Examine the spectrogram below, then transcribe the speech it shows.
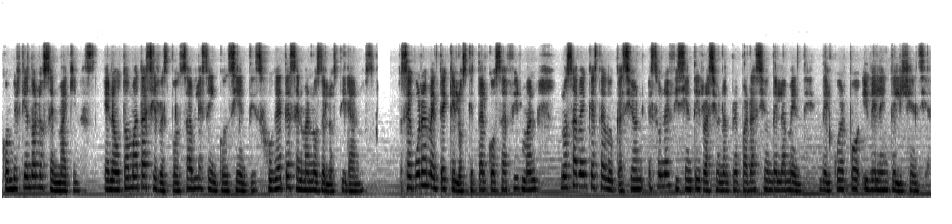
convirtiéndolos en máquinas, en autómatas irresponsables e inconscientes, juguetes en manos de los tiranos. Seguramente que los que tal cosa afirman no saben que esta educación es una eficiente y racional preparación de la mente, del cuerpo y de la inteligencia,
